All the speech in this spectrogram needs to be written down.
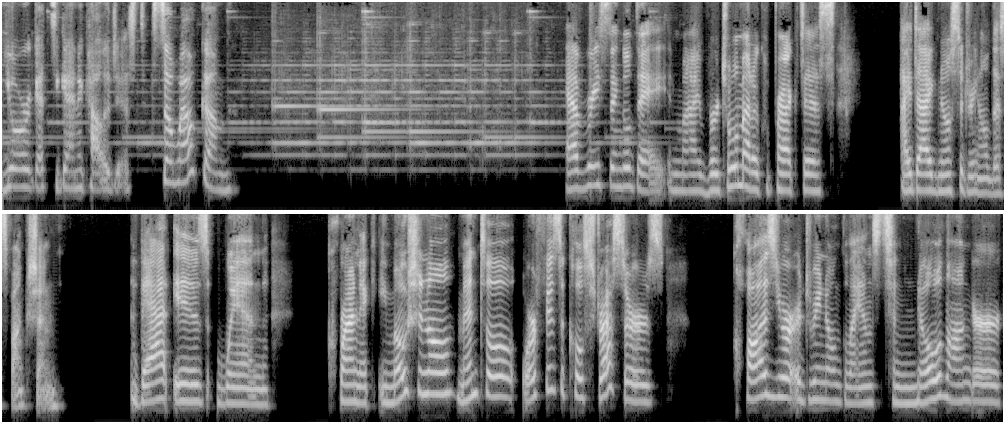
your gutsy gynecologist. So, welcome. Every single day in my virtual medical practice, I diagnose adrenal dysfunction. That is when chronic emotional, mental, or physical stressors cause your adrenal glands to no longer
